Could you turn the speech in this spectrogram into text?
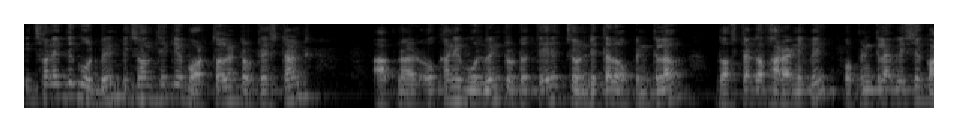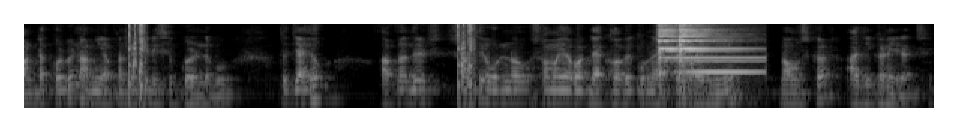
পিছনের দিকে উঠবেন। পিছন থেকে বটতলা টোটো স্ট্যান্ড আপনার ওখানে বলবেন টোটোতে চণ্ডীতাল ওপেন ক্লাব দশ টাকা ভাড়া নেবে। ওপেন ক্লাব এসে কন্ট্যাক্ট করবেন, আমি আপনাদেরকে রিসিভ করে নেব। তো যাই হোক, আপনাদের সাথে অন্য সময় আবার দেখা হবে কোনো একটা নিয়ে। নমস্কার, আজ এখানেই রাখছি।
